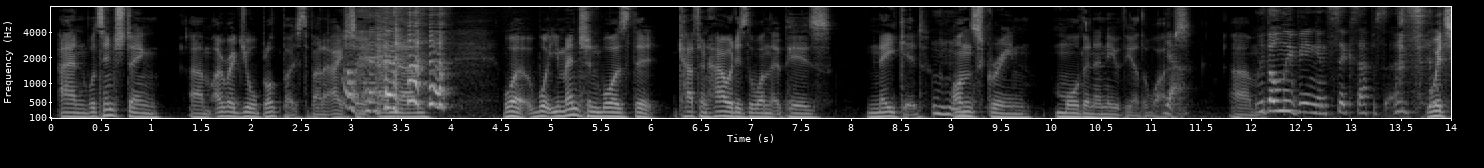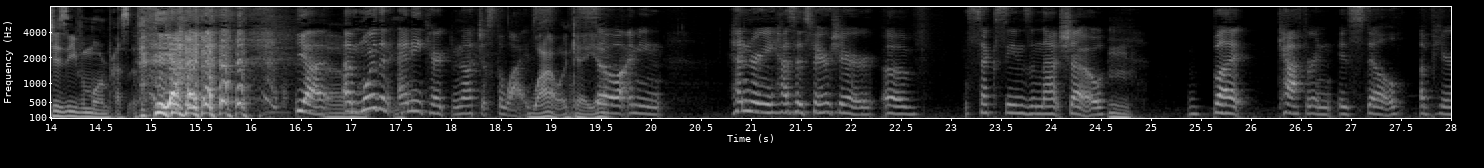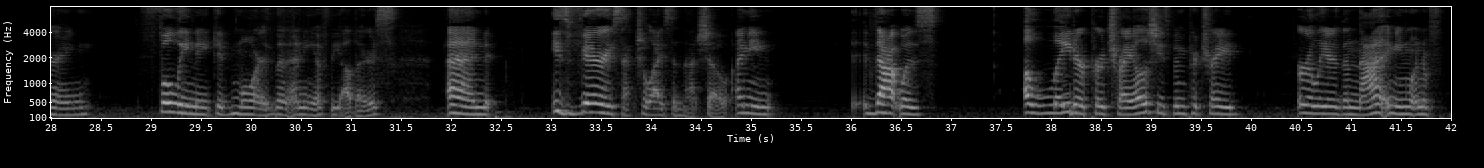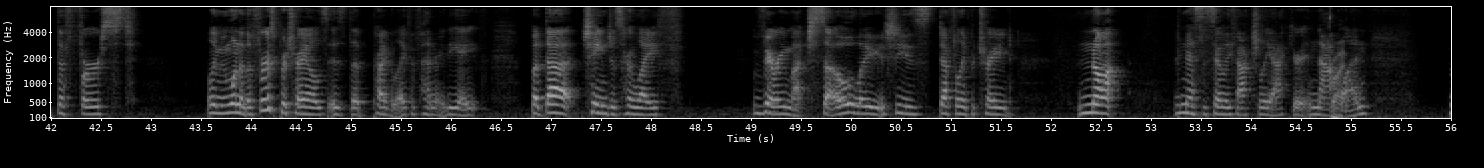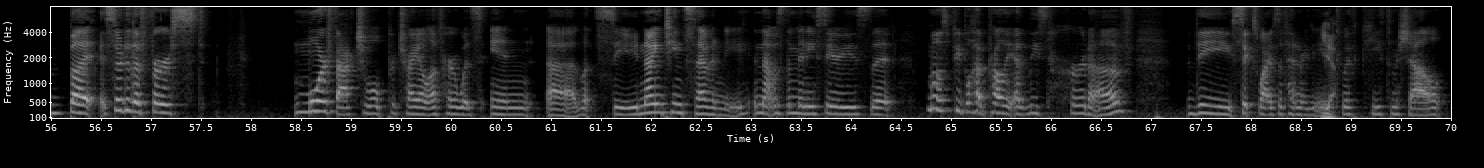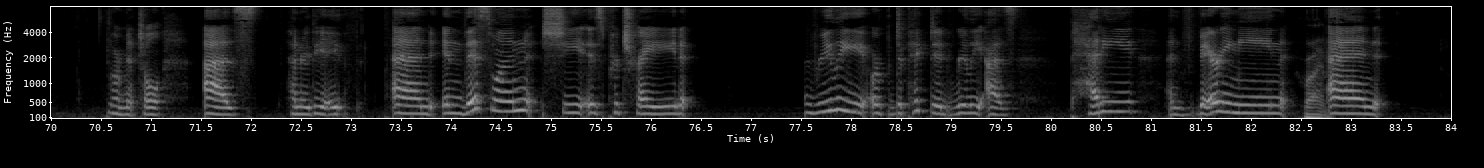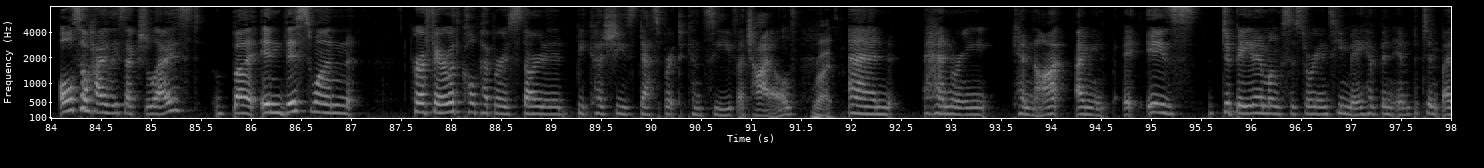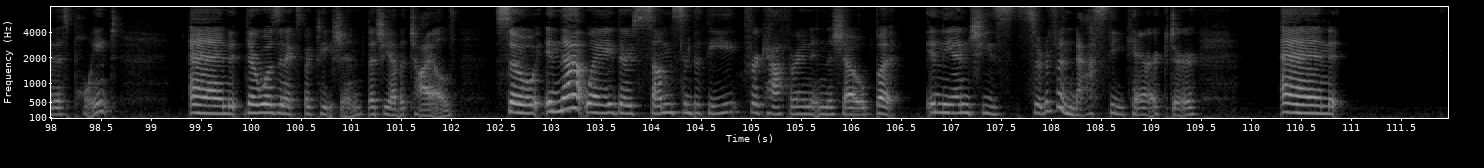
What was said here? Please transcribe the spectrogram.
and what's interesting, um, I read your blog post about it actually, Okay. and um, what what you mentioned was that Catherine Howard is the one that appears naked Mhm. on screen more than any of the other wives, um, With only being in six episodes. which is even more impressive. yeah, yeah. Um, um, more than any character, not just the wives. Wow, okay, yeah. So I mean, Henry has his fair share of sex scenes in that show, Mm. but Catherine is still appearing fully naked more than any of the others, and is very sexualized in that show. I mean, that was a later portrayal. She's been portrayed earlier than that. I mean, one of the first, well, I mean, one of the first portrayals is the private life of Henry VIII, but that changes her life very much so. Like, she's definitely portrayed not necessarily factually accurate in that Right. one, but sort of the first more factual portrayal of her was in, uh, let's see, 1970, and that was the miniseries that most people have probably at least heard of the Six Wives of Henry VIII Yeah. with Keith Michelle or Mitchell as Henry VIII. And in this one, she is portrayed really, or depicted really as petty and very mean right. and also highly sexualized. But in this one, her affair with Culpepper is started because she's desperate to conceive a child Right. and Henry cannot. I mean, it is debated amongst historians he may have been impotent by this point, and there was an expectation that she have a child. So in that way, there's some sympathy for Catherine in the show, but in the end, she's sort of a nasty character, and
